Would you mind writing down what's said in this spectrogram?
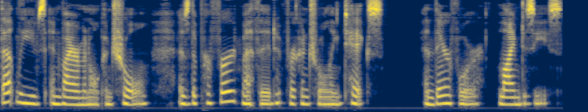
That leaves environmental control as the preferred method for controlling ticks, and therefore Lyme disease.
